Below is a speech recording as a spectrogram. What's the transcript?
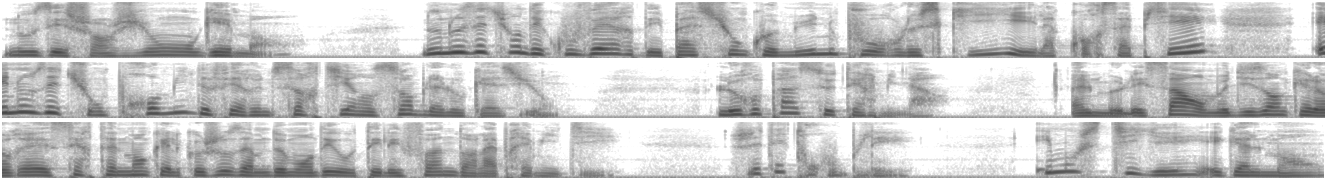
Nous échangions gaiement. Nous nous étions découverts des passions communes pour le ski et la course à pied, et nous étions promis de faire une sortie ensemble à l'occasion. Le repas se termina. Elle me laissa en me disant qu'elle aurait certainement quelque chose à me demander au téléphone dans l'après-midi. J'étais troublée, émoustillée également.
